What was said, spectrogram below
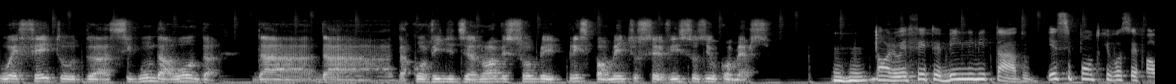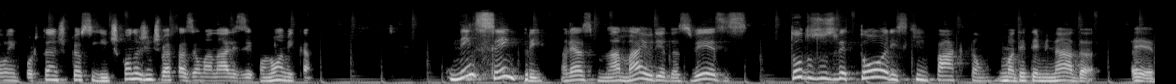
o efeito da segunda onda da, da, da Covid-19 sobre principalmente os serviços e o comércio? Uhum. Olha, o efeito é bem limitado. Esse ponto que você falou é importante, porque é o seguinte: quando a gente vai fazer uma análise econômica, nem sempre, aliás, na maioria das vezes, todos os vetores que impactam uma determinada é,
